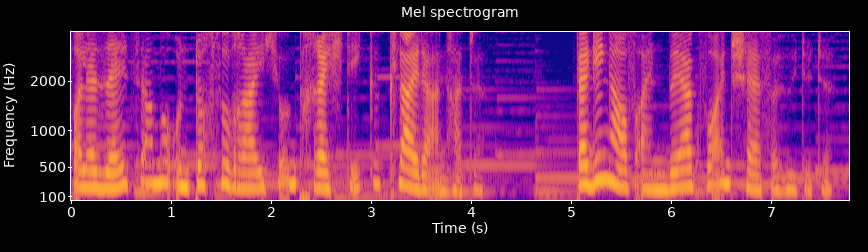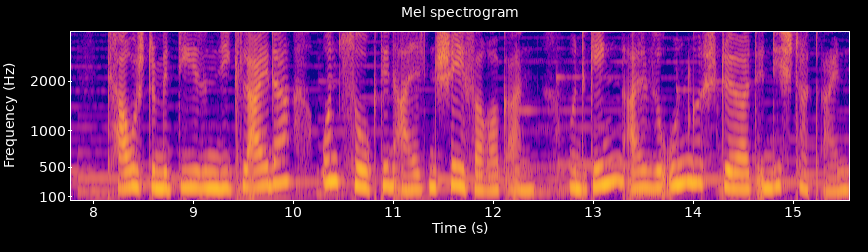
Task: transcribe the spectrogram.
weil er seltsame und doch so reiche und prächtige Kleider anhatte. Da ging er auf einen Berg, wo ein Schäfer hütete, tauschte mit diesem die Kleider und zog den alten Schäferrock an und ging also ungestört in die Stadt ein.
